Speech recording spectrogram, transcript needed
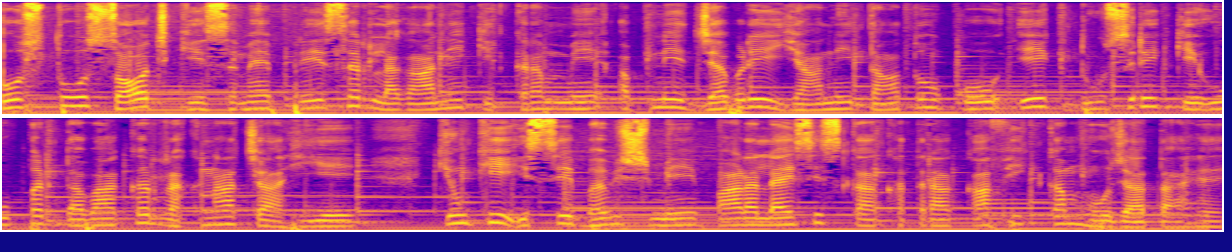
दोस्तों शौच के समय प्रेशर लगाने के क्रम में अपने जबड़े यानी दांतों को एक दूसरे के ऊपर दबाकर रखना चाहिए, क्योंकि इससे भविष्य में पैरालिसिस का खतरा काफ़ी कम हो जाता है।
